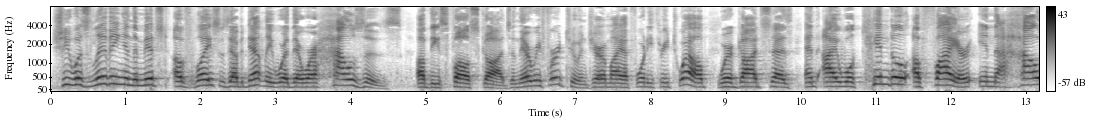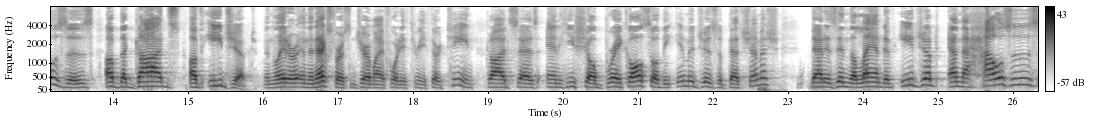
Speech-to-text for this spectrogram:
she was living in the midst of places, evidently, where there were houses of these false gods. And they're referred to in Jeremiah 43 12, where God says, And I will kindle a fire in the houses of the gods of Egypt. And later in the next verse in Jeremiah 43 13, God says, And he shall break also the images of Beth Shemesh that is in the land of Egypt, and the houses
